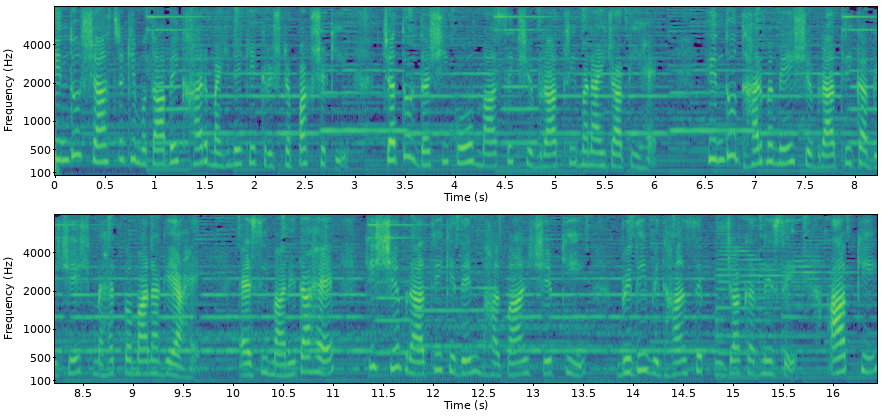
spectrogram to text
हिंदू शास्त्र के मुताबिक हर महीने के कृष्ण पक्ष की चतुर्दशी को मासिक शिवरात्रि मनाई जाती है। हिंदू धर्म में शिवरात्रि का विशेष महत्व माना गया है। ऐसी मान्यता है कि शिवरात्रि के दिन भगवान शिव की विधि विधान से पूजा करने से आपकी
